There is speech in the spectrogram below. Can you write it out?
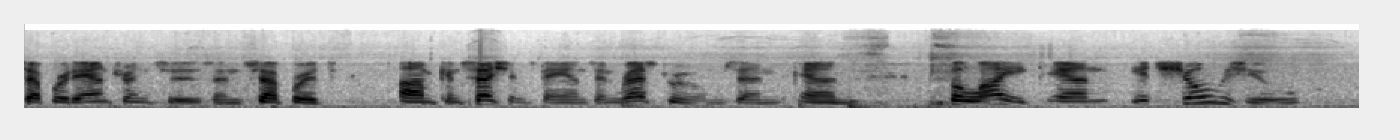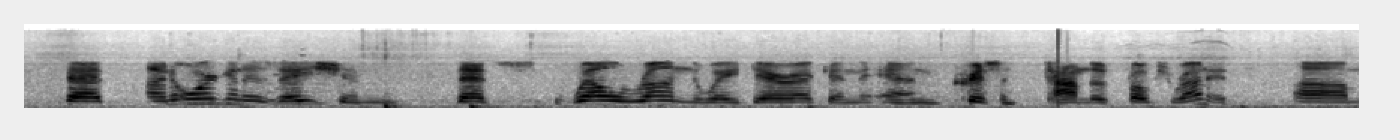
separate entrances and separate um, concession stands and restrooms and and the like. And it shows you that an organization that's well run the way Derek and and Chris and Tom, the folks run it, um,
